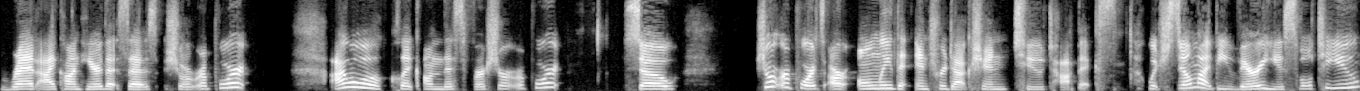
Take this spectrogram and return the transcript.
red icon here that says short report. I will click on this first short report. So short reports are only the introduction to topics, which still might be very useful to you,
